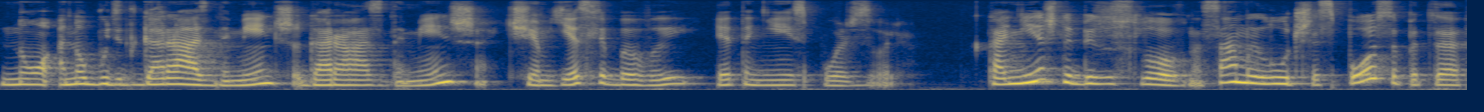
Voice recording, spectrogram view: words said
но оно будет гораздо меньше, гораздо меньше, чем если бы вы это не использовали. Конечно, безусловно, самый лучший способ это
